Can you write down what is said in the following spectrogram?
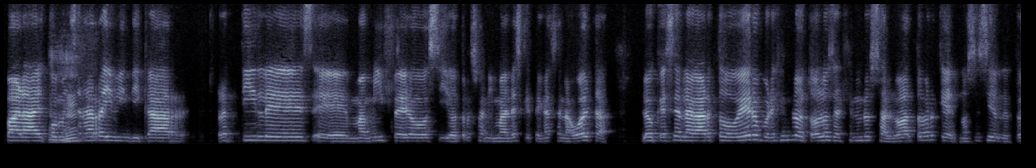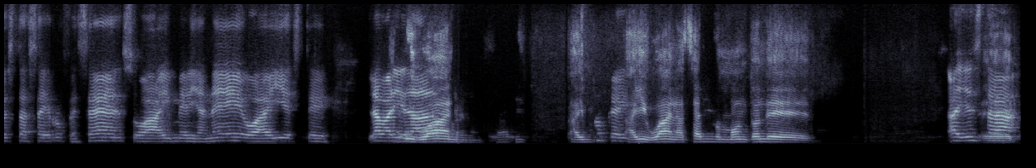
para comenzar a reivindicar reptiles, eh, mamíferos y otros animales que tengas en la vuelta lo que es el lagarto overo, por ejemplo, todos los del género Salvator, que no sé si donde tú estás hay Rufescens o hay Mediané o hay este, la variedad. Hay iguanas, hay, iguanas, hay un montón de... Ahí está.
